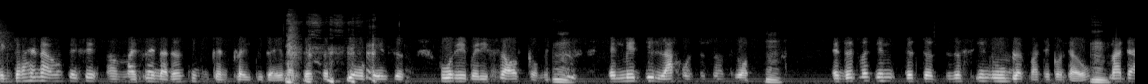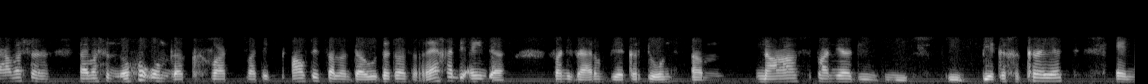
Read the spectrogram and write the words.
Ek draai nou om te sê, oh, my friend, I don't think you can play today want this is so offensive voor jy by die veld kom. Mm. En met die lag ons is ons loop. Mm. En dit was een dit dit, dit is een oomblik wat ek onthou. Mm. Maar daar was 'n daar was 'n nog 'n oomblik wat wat ek altyd sal onthou. Dit was reg aan die einde van die wêreldbeker toe ons um na Spanje die die die beker gekry het en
